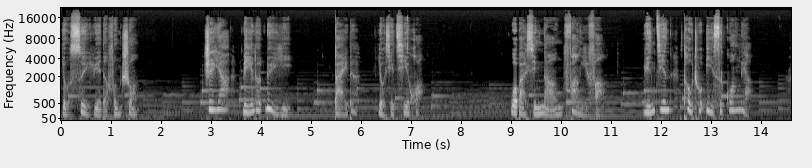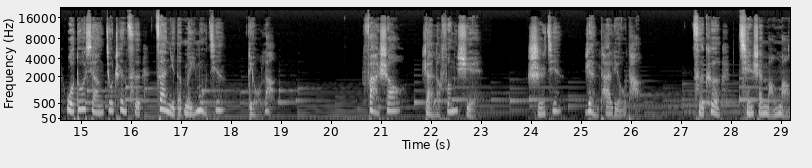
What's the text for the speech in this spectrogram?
有岁月的风霜。枝桠离了绿意，白的。有些凄惶，我把行囊放一放，云间透出一丝光亮。我多想就趁此在你的眉目间流浪。发梢染了风雪，时间任它流淌。此刻千山茫茫，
